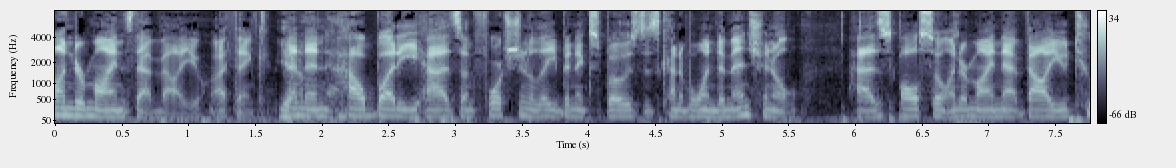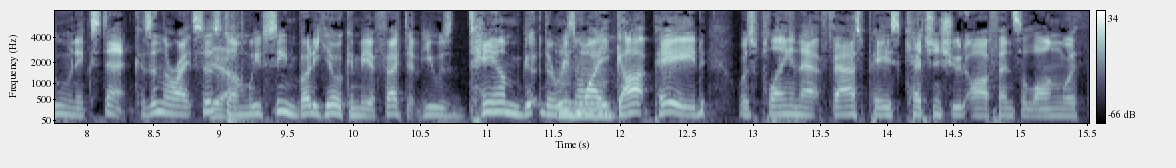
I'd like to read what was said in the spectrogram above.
undermines that value, I think. Yeah. And then how Buddy has unfortunately been exposed as kind of one dimensional has also undermined that value to an extent. Because in the right system, Yeah. we've seen Buddy Hield can be effective. He was damn good. The reason why he mm-hmm. got paid was playing that fast paced catch and shoot offense along with.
